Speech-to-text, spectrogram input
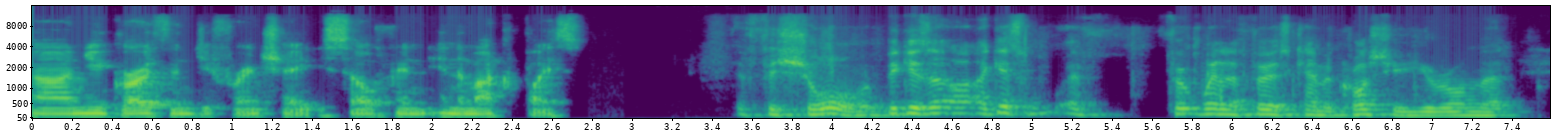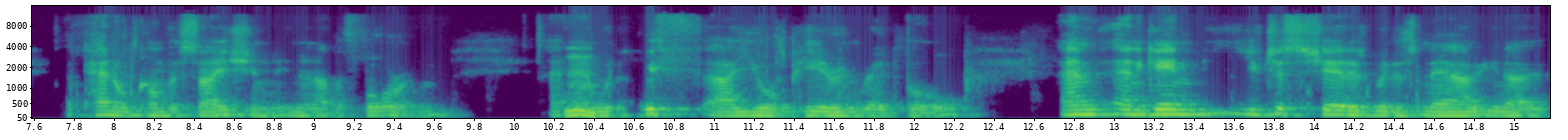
uh, new growth and differentiate yourself in in the marketplace. For sure, because I guess if, when I first came across you, you were on the, the panel conversation in another forum mm. with uh, your peer in Red Bull and and again, you've just shared it with us now. You know,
